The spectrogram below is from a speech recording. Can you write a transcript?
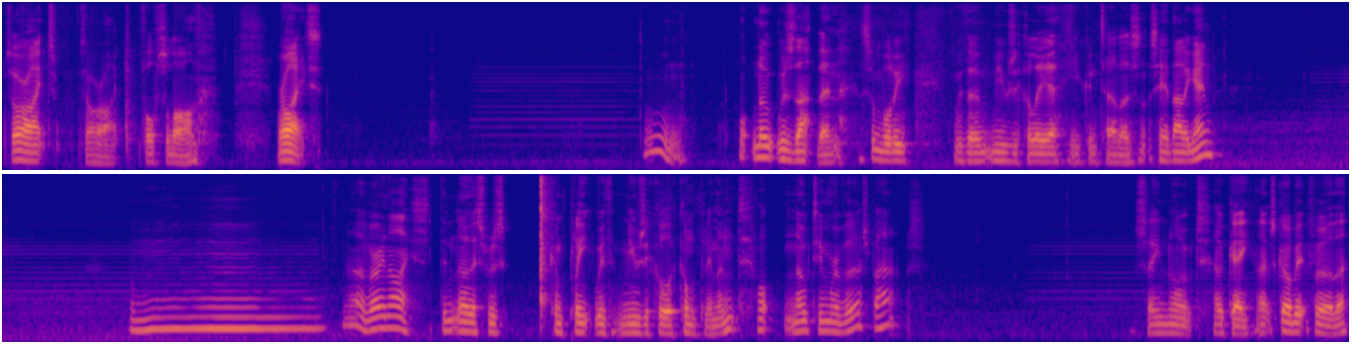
it's all right. It's all right. False alarm. Right, What note was that then? Somebody with a musical ear, you can tell us. Let's hear that again. Um, oh, very nice. Didn't know this was complete with musical accompaniment. What note in reverse, perhaps? Same note. Okay, let's go a bit further.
